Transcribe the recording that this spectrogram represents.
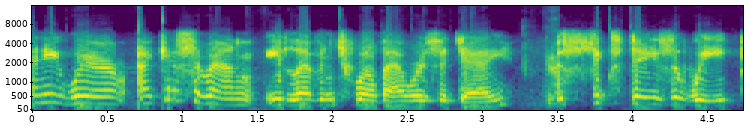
Anywhere, I guess around 11, 12 hours a day, six days a week.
